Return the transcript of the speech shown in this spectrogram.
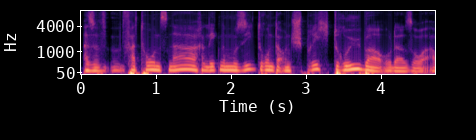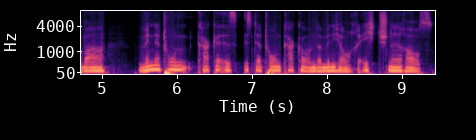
Also verton's nach, leg eine Musik drunter und sprich drüber oder so. Aber wenn der Ton kacke ist, ist der Ton kacke und dann bin ich auch echt schnell raus.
